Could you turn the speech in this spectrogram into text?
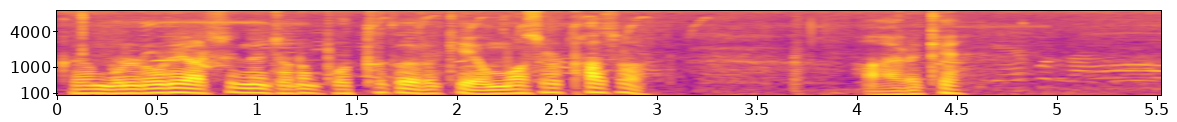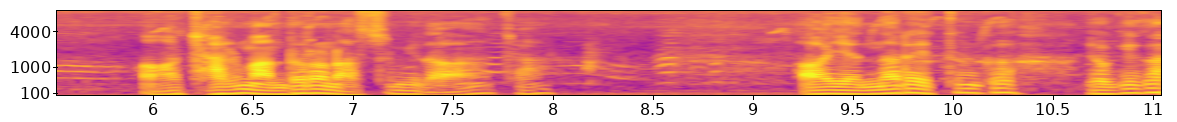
그 물놀이 할 수 있는 저런 보트도 이렇게 연못을 파서 아 이렇게 아, 잘 만들어 놨습니다. 자. 아, 옛날에 있던 그, 여기가,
